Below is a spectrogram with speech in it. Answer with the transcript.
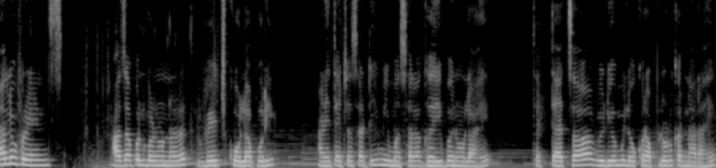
हॅलो फ्रेंड्स आज आपण बनवणार आहोत व्हेज कोल्हापुरी आणि त्याच्यासाठी मी मसाला घरी बनवला आहे. तर त्याचा व्हिडिओ मी लवकर अपलोड करणार आहे.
